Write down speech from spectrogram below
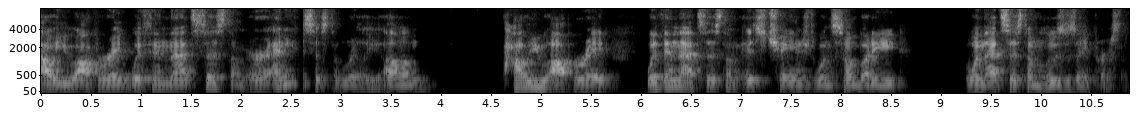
how you operate within that system or any system really. Um, how you operate within that system is changed when somebody when that system loses a person.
